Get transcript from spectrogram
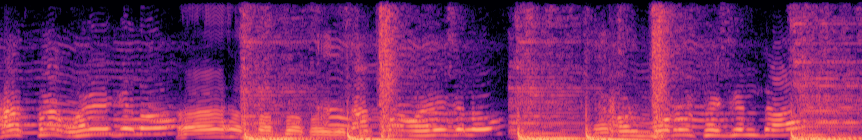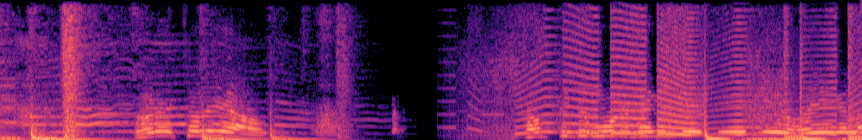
সাত পাক হয়ে গেল। হ্যাঁ হ্যাঁ সাত পাক হয়ে গেছে সাত পাক হয়ে গেল। এখন মোটরসাইকেলটা ধরে চলে যাও। সবকিছু মোটরসাইকেল দিয়ে দিয়ে দিয়ে হয়ে গেল।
